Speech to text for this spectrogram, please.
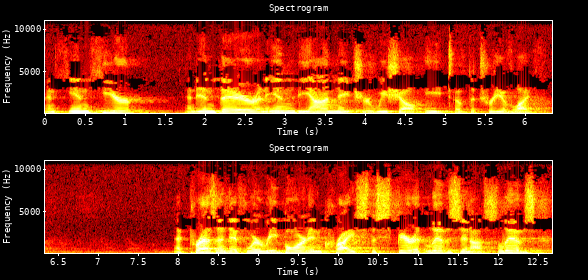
and in here and in there and in beyond nature we shall eat of the tree of life. At present, if we're reborn in Christ, the Spirit lives in us, lives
